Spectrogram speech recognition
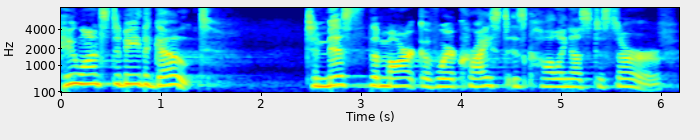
Who wants to be the goat? To miss the mark of where Christ is calling us to serve?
